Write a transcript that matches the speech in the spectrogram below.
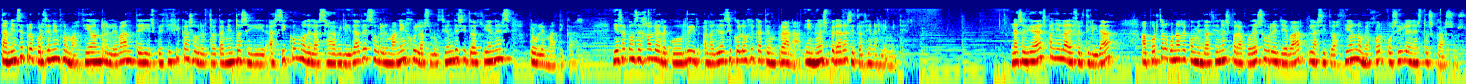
También se proporciona información relevante y específica sobre el tratamiento a seguir, así como de las habilidades sobre el manejo y la solución de situaciones problemáticas. Y es aconsejable recurrir a la ayuda psicológica temprana y no esperar a situaciones límites. La Sociedad Española de Fertilidad aporta algunas recomendaciones para poder sobrellevar la situación lo mejor posible en estos casos.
